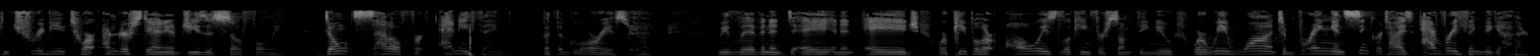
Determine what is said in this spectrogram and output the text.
contribute to our understanding of Jesus so fully. Don't settle for anything but the glorious one. We live in a day and an age where people are always looking for something new, where we want to bring and syncretize everything together.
